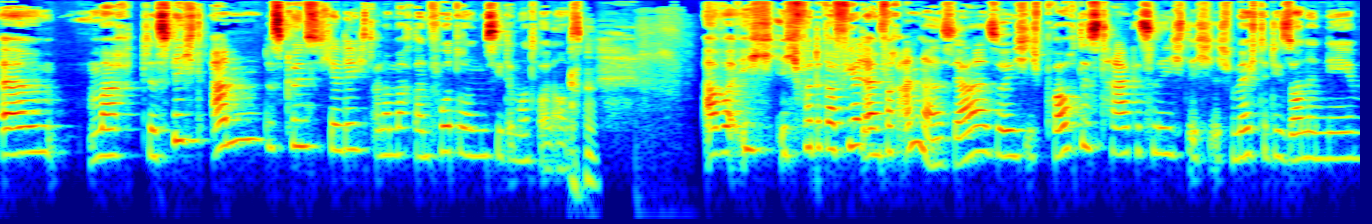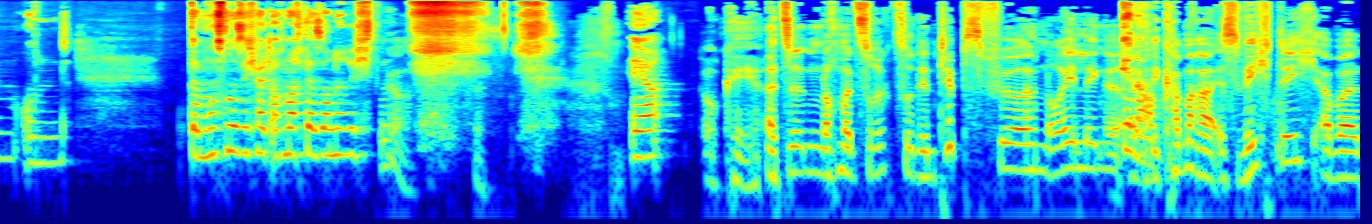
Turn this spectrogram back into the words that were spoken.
ähm, macht das Licht an, das künstliche Licht, und dann macht ein Foto und es sieht immer toll aus. Aber ich, ich fotografiere halt einfach anders, ja. Also ich, ich brauche das Tageslicht, ich, ich möchte die Sonne nehmen und da muss man sich halt auch nach der Sonne richten. Ja. ja. Okay, also nochmal zurück zu den Tipps für Neulinge. Also genau. Also die Kamera ist wichtig, aber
